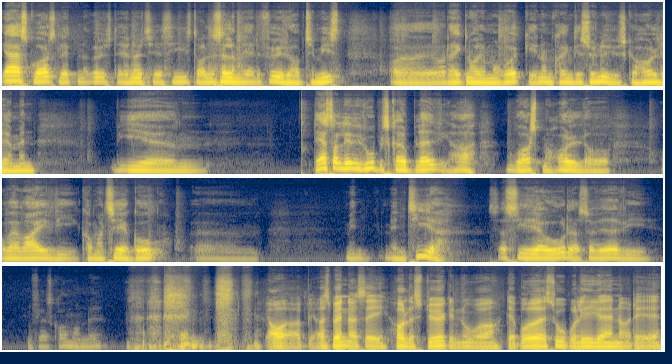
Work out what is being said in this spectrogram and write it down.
Jeg er sgu også lidt nervøs, det er jeg nødt til at sige, Stolte, selvom jeg er det fødte optimist, og, øh, og der er ikke noget, der må rykke ind omkring det sønderjyske hold der, men vi, øh, det er så lidt et ubeskrevet blad, vi har nu også med holdet, og, og hvad vej vi kommer til at gå. Øh, men, men 10'er, så siger jeg 8, og så ved vi en flaske rum om det. jo, det bliver også spændende at se holdets styrke nu, og det er både Superligaen, og det er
